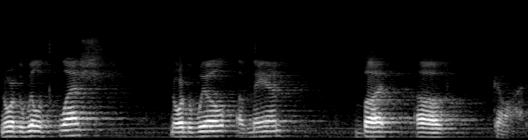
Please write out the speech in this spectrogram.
nor of the will of the flesh, nor of the will of man, but of God.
